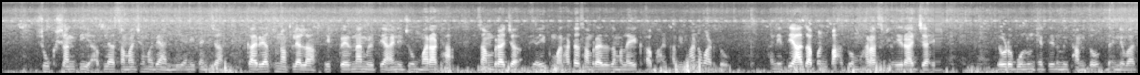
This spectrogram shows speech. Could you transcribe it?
सुख शांती आपल्या समाजामध्ये आणली आणि त्यांच्या कार्यातून आपल्याला एक प्रेरणा मिळते आणि जो मराठा साम्राज्य एक मराठा साम्राज्याचा मला एक अभा अभिमान वाटतो आणि ते आज आपण पाहतो महाराष्ट्र हे राज्य आहे. एवढं बोलून येते मी थांबतो. धन्यवाद.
